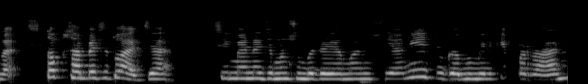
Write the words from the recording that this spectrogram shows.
Nggak stop sampai situ aja. Si manajemen sumber daya manusia ini juga memiliki peran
